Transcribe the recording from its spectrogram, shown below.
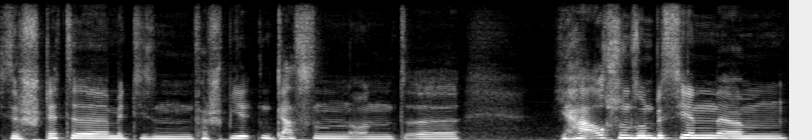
diese Städte mit diesen verspielten Gassen und äh, ja, auch schon so ein bisschen, ähm,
